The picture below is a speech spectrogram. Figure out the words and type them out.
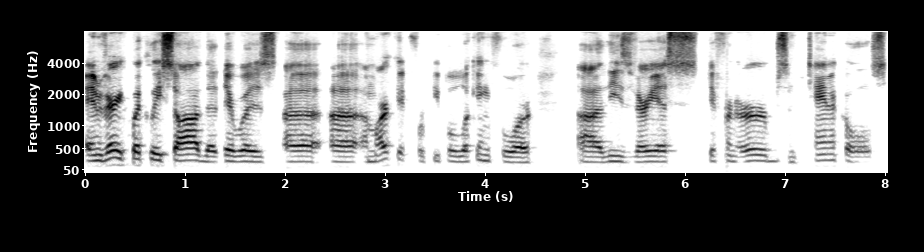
and very quickly saw that there was a, a market for people looking for uh, these various different herbs and botanicals.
